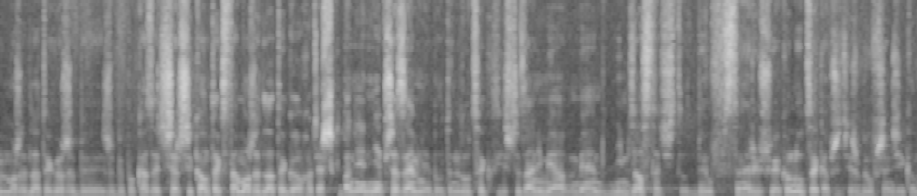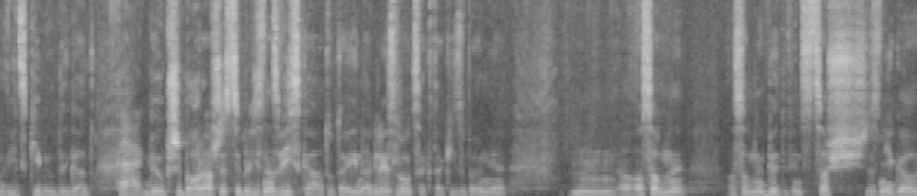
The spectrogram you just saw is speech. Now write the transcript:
może dlatego, żeby, żeby pokazać szerszy kontekst, a może dlatego, chociaż chyba nie, nie przeze mnie, bo ten Lucek jeszcze zanim ja miałem nim zostać, to był w scenariuszu jako Lucek, a przecież był wszędzie Konwicki, był Dygat, Tak. był Przybora, wszyscy byli z nazwiska, a tutaj nagle jest Lucek, taki zupełnie mm, osobny, osobny byt, więc coś z niego,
